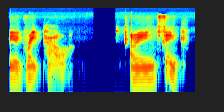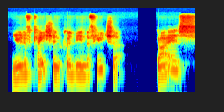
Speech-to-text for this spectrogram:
be a great power. I mean, think unification could be in the future. Guys,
